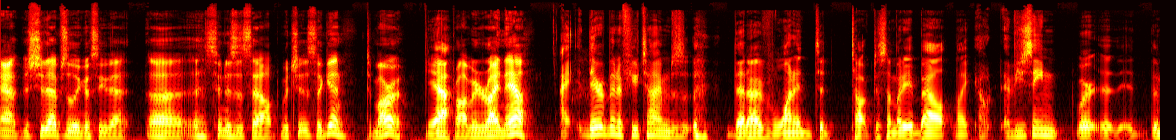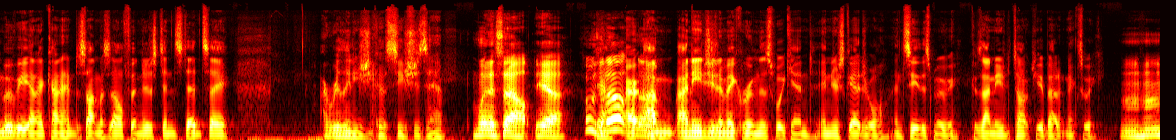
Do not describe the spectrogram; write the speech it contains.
ab- should absolutely go see that uh, as soon as it's out, which is again tomorrow, Yeah. probably right now. I, there have been a few times that I've wanted to talk to somebody about like, oh, have you seen where uh, uh, the movie? And I kind of had to stop myself and just instead say, I really need you to go see Shazam. When it's out, yeah. Oh, Yeah, out? I, No. I'm. I need you to make room this weekend in your schedule and see this movie because I need to talk to you about it next week. mm-hmm.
